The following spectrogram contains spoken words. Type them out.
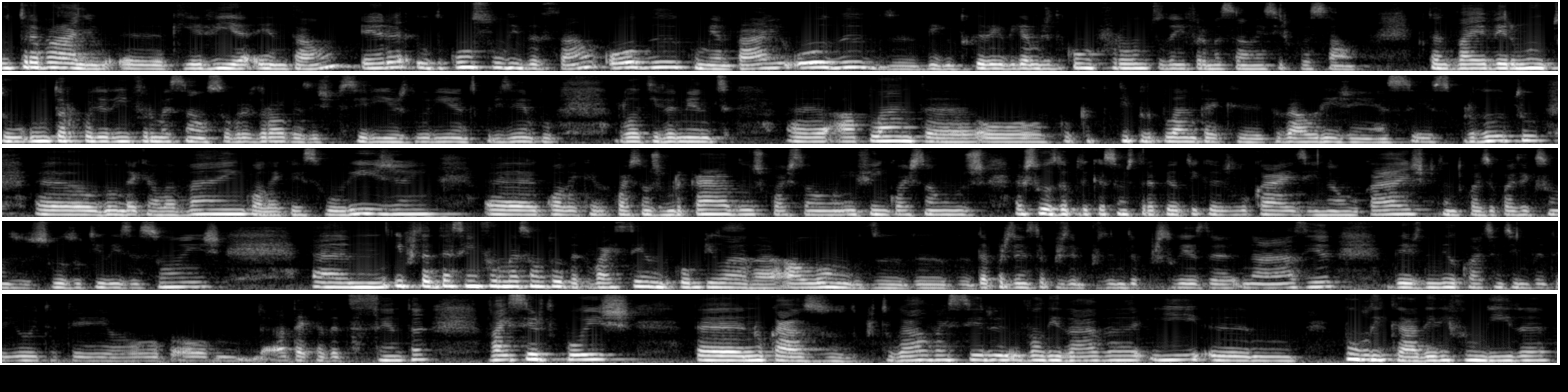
O trabalho uh, que havia então era o de consolidação ou de comentário ou de, de, de, digamos, de confronto da informação em circulação. Portanto, vai haver muito, muita recolha de informação sobre as drogas e especiarias do Oriente, por exemplo, relativamente uh, à planta ou que tipo de planta é que, que dá origem a esse, esse produto, uh, de onde é que ela vem, qual é que é a sua origem, uh, é que, quais são os mercados, quais são, enfim, quais são os, as suas aplicações terapêuticas locais e não locais, portanto, quais, quais é que são as suas utilizações. Um, e, portanto, essa informação toda que vai sendo compilada ao longo de, de, de, da presença, por exemplo, por exemplo, da portuguesa na Ásia, desde 1498 até ao, ao, a década de 60, vai ser depois, uh, no caso de Portugal, vai ser validada e um, publicada e difundida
